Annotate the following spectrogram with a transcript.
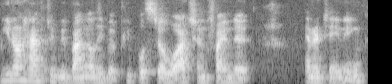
you don't have to be Bengali, but people still watch and find it entertaining.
